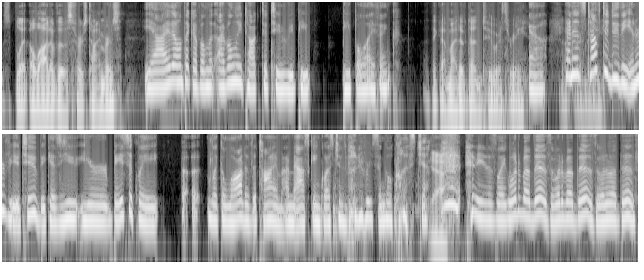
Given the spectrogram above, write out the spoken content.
split a lot of those first timers. Yeah, I don't think I've only I've only talked to two repeat people. I think. I think I might have done two or three. Yeah, Not and it's tough many. to do the interview too because you you're basically uh, like a lot of the time, I'm asking questions about every single question. Yeah. and he's just like, "What about this? What about this? What about this?"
